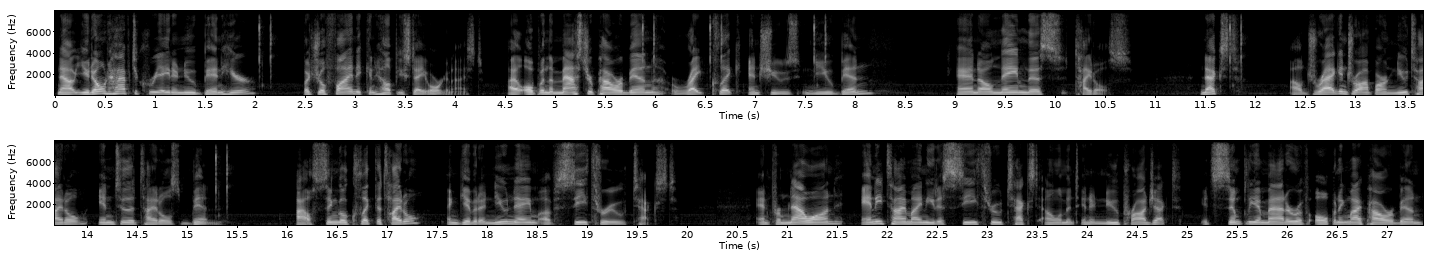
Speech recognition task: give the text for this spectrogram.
Now, you don't have to create a new bin here, but you'll find it can help you stay organized. I'll open the Master Power Bin, right-click, and choose New Bin, and I'll name this Titles. Next, I'll drag and drop our new title into the titles bin. I'll single click the title and give it a new name of see-through text. And from now on, anytime I need a see-through text element in a new project, it's simply a matter of opening my Power Bin,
